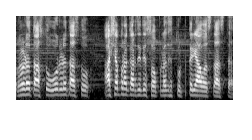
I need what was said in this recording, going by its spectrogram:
रडत असतो ओरडत असतो. अशा प्रकारचे ते स्वप्नाचे तुटकरी अवस्था असतात.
